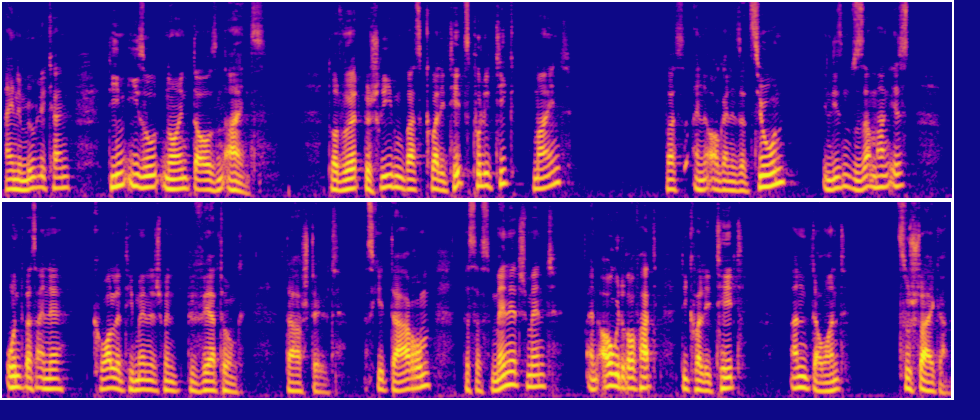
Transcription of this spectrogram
eine Möglichkeit, DIN ISO 9001. Dort wird beschrieben, was Qualitätspolitik meint, was eine Organisation in diesem Zusammenhang ist und was eine Quality Management Bewertung darstellt. Es geht darum, dass das Management ein Auge darauf hat, die Qualität andauernd zu steigern.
